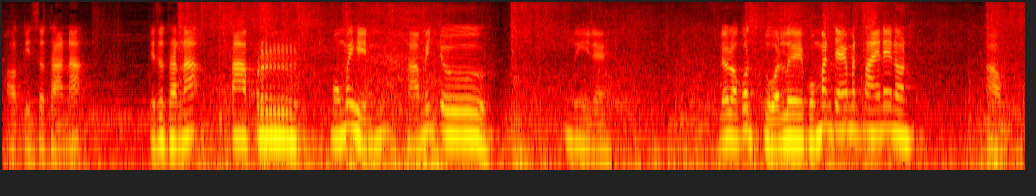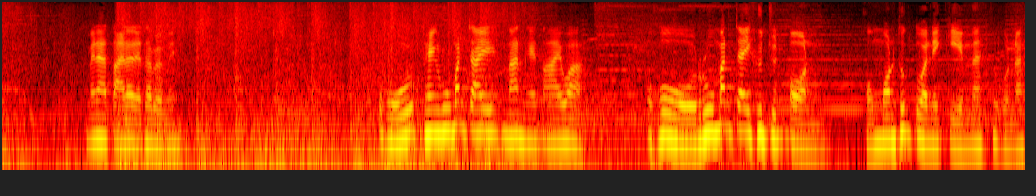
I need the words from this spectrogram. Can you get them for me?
เอาติดสถานะ ติดสถานะ ตาปรือมองไม่เห็น หาไม่เจอ นี่เลย แล้วเราก็สวนเลย ผมมั่นใจมันตายแน่นอน อ้าว ไม่น่าตายแล้วเลยถ้าแบบนี้ โอ้โห แทงรูมั่นใจ นั่นไงตายว่ะ โอ้โห รูมั่นใจคือจุดอ่อนของมอนทุกตัวในเกมนะทุกคนนะ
